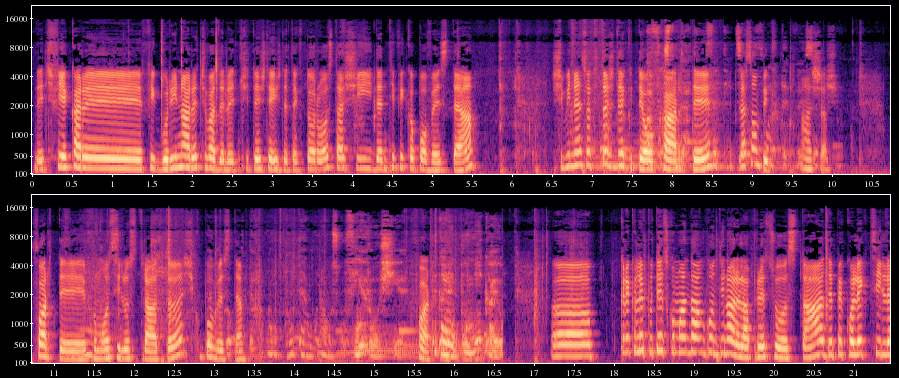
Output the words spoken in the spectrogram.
Deci fiecare figurină are ceva de le citește aici detectorul ăsta și identifică povestea. Și vine însoțită și de câte o carte. Lasă un pic. Așa. Foarte frumos ilustrată și cu povestea. Întotdeauna o scufie roșie. Foarte. Pe care bunica eu. Uh, Cred că le puteți comanda în continuare la prețul ăsta, de pe colecțiile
